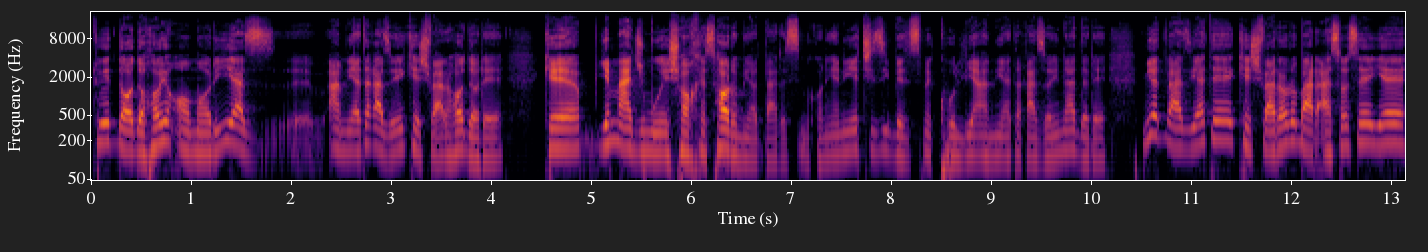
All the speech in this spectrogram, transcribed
توی داده های آماری از امنیت غذایی کشورها داره که یه مجموعه شاخص ها رو میاد بررسی می‌کنه. یعنی یه چیزی به اسم کلی امنیت غذایی نداره. میاد وضعیت کشورها رو بر اساس یه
